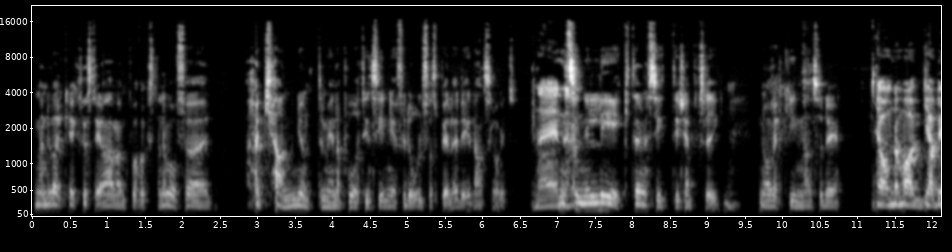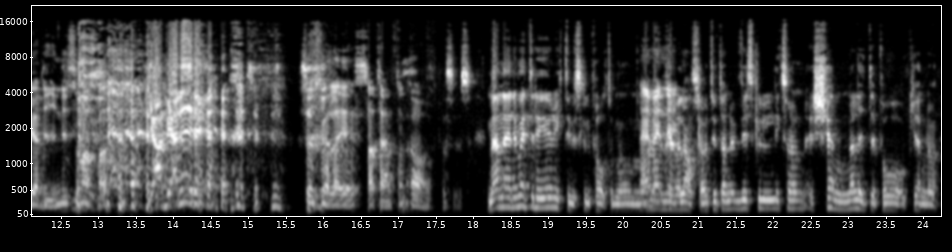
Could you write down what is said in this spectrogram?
Men det verkar existera även på högsta nivå för han kan ju inte mena på att Insigne är för dålig för att spela i det landslaget. Nej, när de, Insigne lekte med City i Champions League Mm. några veckor innan så det... ja, om de har Gabbiadini som anfall. Gabbiadini! så spelar i Southampton. Ja, precis. Men eh, det var inte det riktigt vi skulle prata om, om Nej, Nej, men- själva landslaget. Utan vi skulle liksom känna lite på och ändå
